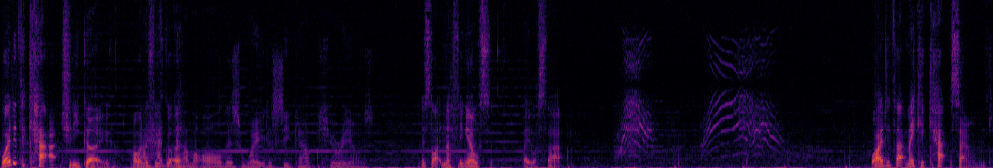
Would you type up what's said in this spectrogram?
Where did the cat actually go? I wonder I if we've hadn't got a. come all this way to seek out curios. There's like nothing else. Wait, what's that? Why did that make a cat sound?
